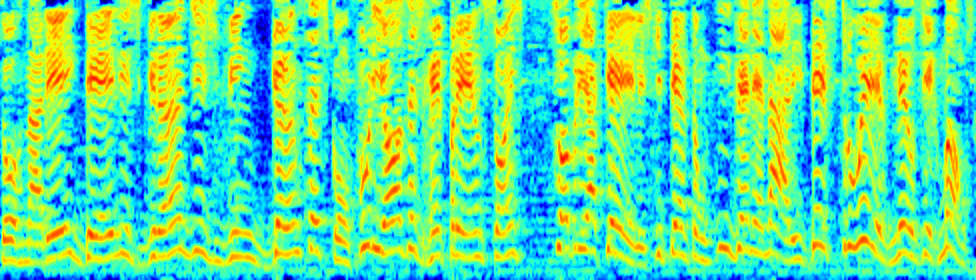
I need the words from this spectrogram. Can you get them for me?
tornarei deles grandes vinganças com furiosas repreensões sobre aqueles que tentam envenenar e destruir meus irmãos.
